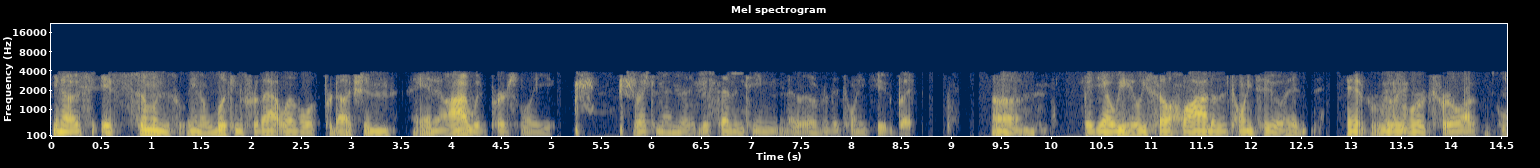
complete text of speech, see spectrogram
you know, if if someone's you know looking for that level of production, you know, I would personally recommend the the 17 over the 22. But um, but yeah, we we sell a lot of the 22. It it really works for a lot of people.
